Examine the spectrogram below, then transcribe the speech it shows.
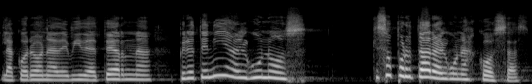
la corona de vida eterna, pero tenía algunos que soportar algunas cosas.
